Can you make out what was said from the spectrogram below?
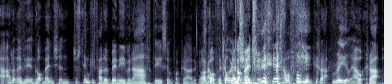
I I don't know if it got mentioned. Just think if I'd have been even half decent for Cardiff. Oh, I got, I got Oh, it got mentioned. mentioned. It's our fucking crap. Really, our crap.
